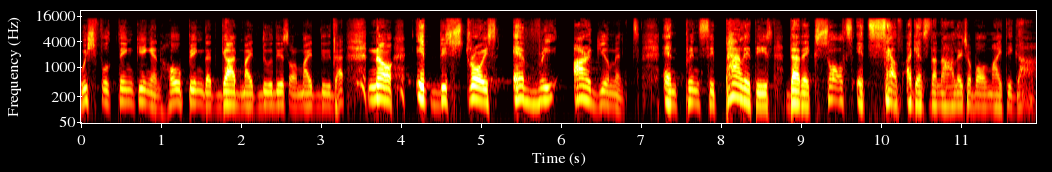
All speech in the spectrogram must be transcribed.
wishful thinking and hoping that God might do this or might do that. No, it destroys every argument and principalities that exalts itself against the knowledge of Almighty God.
